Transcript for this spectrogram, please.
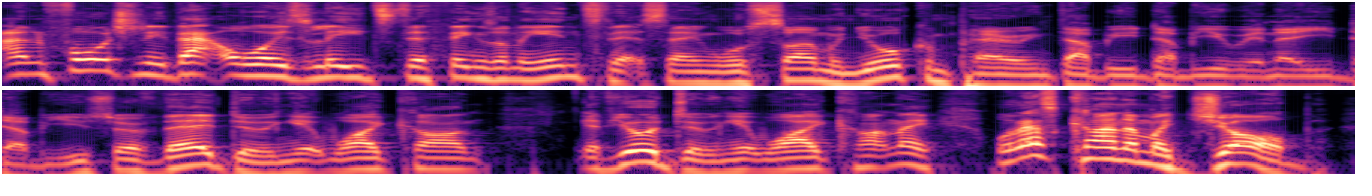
unfortunately, that always leads to things on the internet saying, "Well, Simon, you're comparing WWE and AEW, so if they're doing it, why can't? If you're doing it, why can't they?" Well, that's kind of my job.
